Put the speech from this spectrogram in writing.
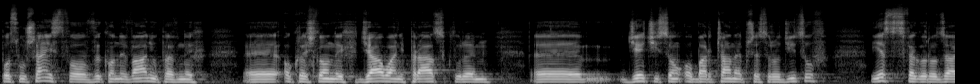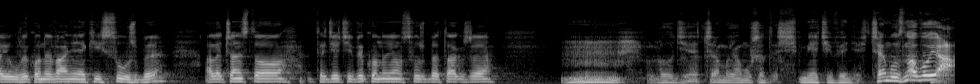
posłuszeństwo w wykonywaniu pewnych e, określonych działań, prac, którym e, dzieci są obarczane przez rodziców, jest swego rodzaju wykonywanie jakiejś służby, ale często te dzieci wykonują służbę tak, że mm, ludzie, czemu ja muszę te śmieci wynieść? Czemu znowu ja?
